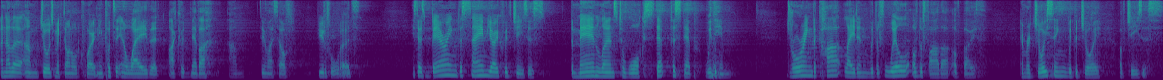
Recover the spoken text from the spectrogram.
Another um, George MacDonald quote, and he puts it in a way that I could never um, do myself. Beautiful words. He says, bearing the same yoke with Jesus, the man learns to walk step for step with him drawing the cart laden with the will of the Father of both, and rejoicing with the joy of Jesus.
